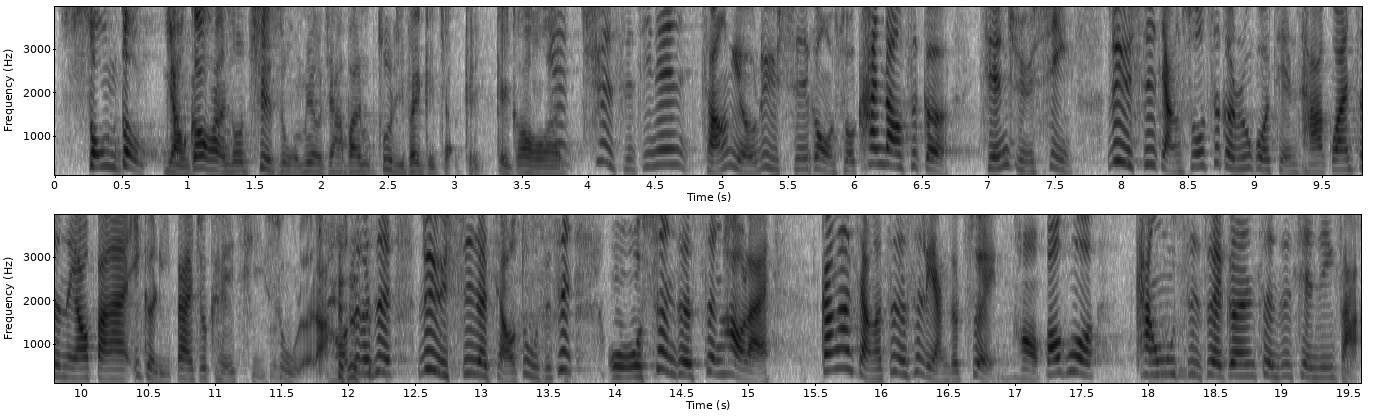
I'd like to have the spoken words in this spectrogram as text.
松动咬高环说，确实我没有加班，助理费给加给给高宏安因为。确实今天早上有律师跟我说，看到这个检举信，律师讲说，这个如果检察官真的要办案，一个礼拜就可以起诉了啦。然 后这个是律师的角度，只是我我顺着正浩来，刚刚讲的这个是两个罪，好，包括贪污治罪跟政治现金法，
